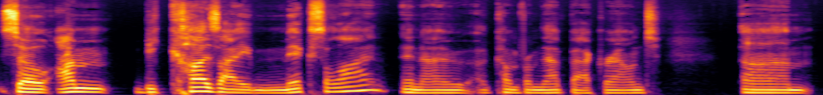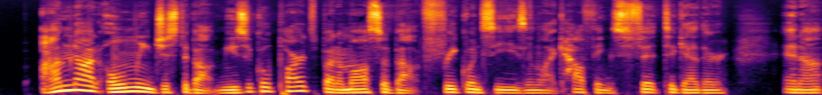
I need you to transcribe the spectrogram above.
so I'm, because I mix a lot and I I come from that background, um, I'm not only just about musical parts, but I'm also about frequencies and like how things fit together. And I,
